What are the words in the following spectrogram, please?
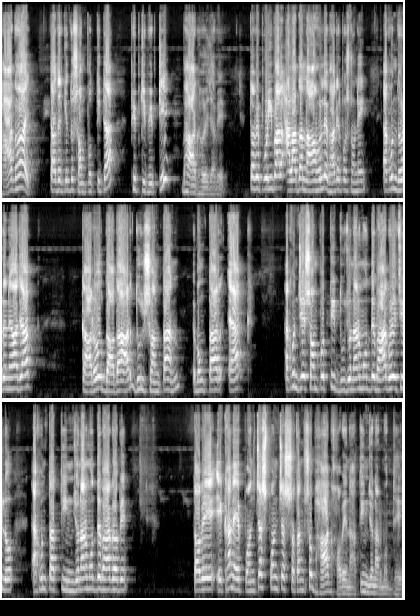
ভাগ হয়, তাদের কিন্তু সম্পত্তিটা ফিফটি ফিফটি ভাগ হয়ে যাবে। তবে পরিবার আলাদা না হলে ভাগের প্রশ্ন নেই। এখন ধরে নেওয়া যাক, কারও দাদার দুই সন্তান এবং তার এক। এখন যে সম্পত্তি দুজনার মধ্যে ভাগ হয়েছিল এখন তার তিনজনার মধ্যে ভাগ হবে। তবে এখানে পঞ্চাশ পঞ্চাশ শতাংশ ভাগ হবে না তিনজনার মধ্যে।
